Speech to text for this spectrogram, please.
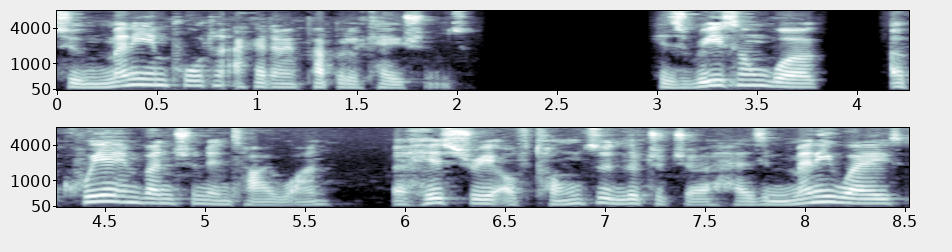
to many important academic publications. His recent work, A Queer Invention in Taiwan, A History of Tongzhi Literature has in many ways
